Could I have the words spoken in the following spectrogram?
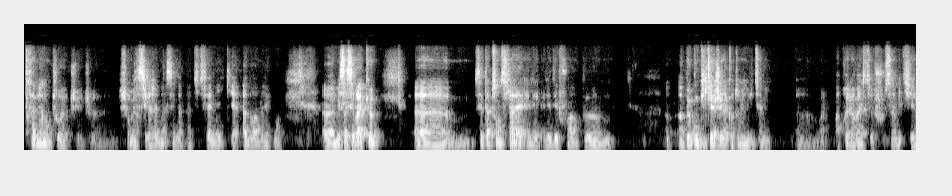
très bien entouré. Je, ne remercierai jamais assez ma, petite famille qui est adorable avec moi. mais ça, c'est vrai que cette absence-là, elle, est des fois un peu, un peu compliquée à gérer quand on a une de famille. Après, le reste, je trouve c'est un métier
